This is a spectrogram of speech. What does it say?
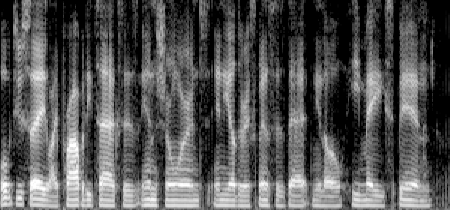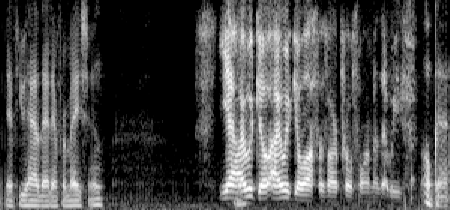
What would you say, like property taxes, insurance, any other expenses that you know he may spend if you have that information? Yeah, I would go. I would go off of our pro forma that we've Okay.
